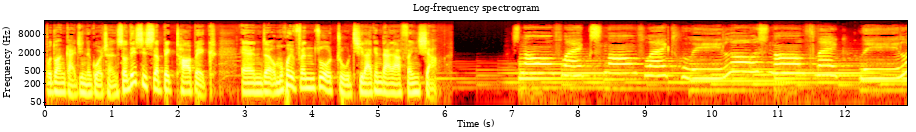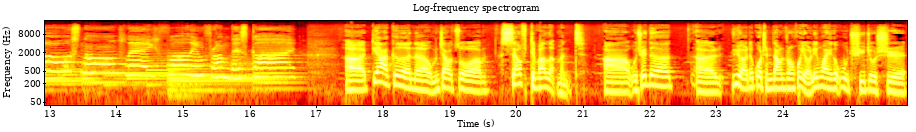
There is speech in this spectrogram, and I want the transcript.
不断改进的过程。So this is a big topic, and 我们会分做主题来跟大家分享。呃，第二个呢，我们叫做 self development 啊、我觉得呃，育儿的过程当中会有另外一个误区，就是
